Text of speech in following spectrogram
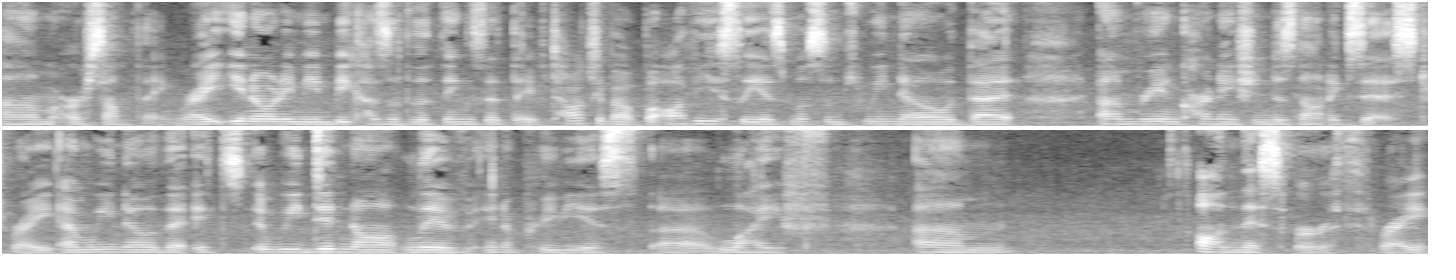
um, or something, right? You know what I mean? Because of the things that they've talked about. But obviously, as Muslims, we know that um, reincarnation does not exist, right? And we know that it's we did not live in a previous uh, life um, on this earth, right?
